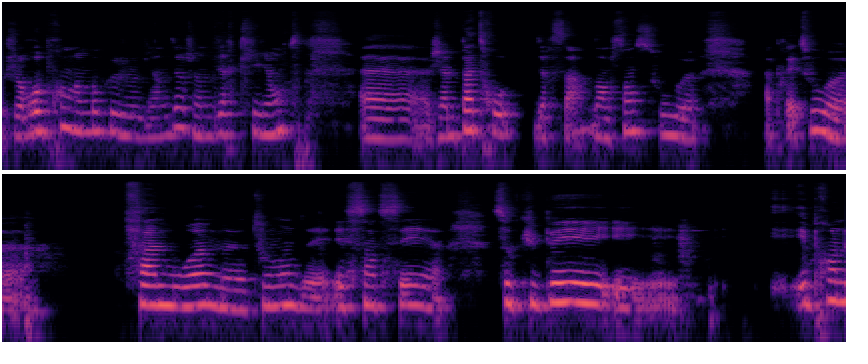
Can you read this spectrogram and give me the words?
je, reprends un mot que je viens de dire. Je viens de dire cliente. J'aime pas trop dire ça, dans le sens où, après tout femme ou homme, tout le monde est, censé s'occuper et, et prendre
